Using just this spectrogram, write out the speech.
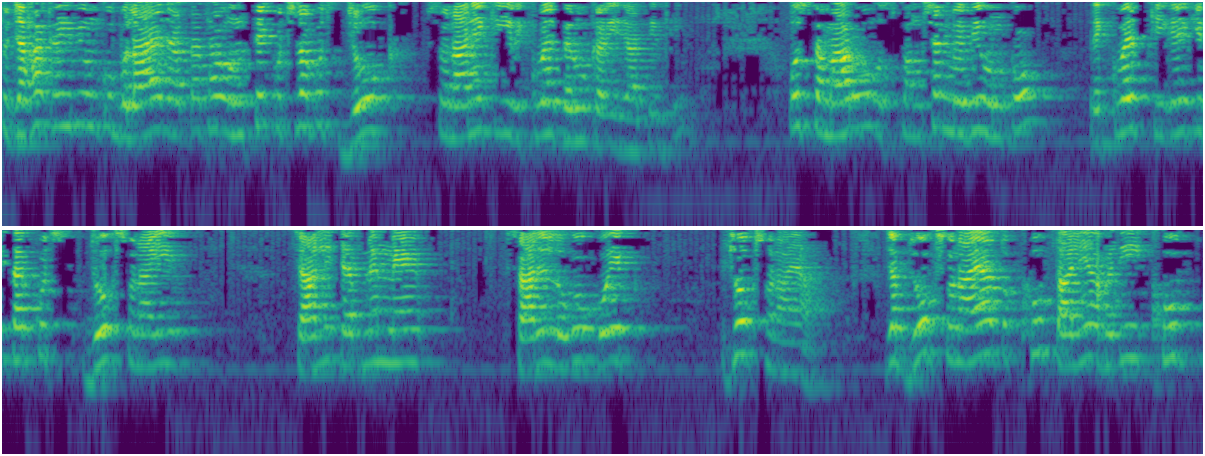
तो जहाँ कहीं भी उनको बुलाया जाता था, उनसे कुछ ना कुछ जोक सुनाने की रिक्वेस्ट ज़रूर करी जाती थी। उस समारोह, उस फ़ंक्शन में भी उनको रिक्वेस्ट की गई कि, सर, कुछ जोक सुनाइए। चार्ली चैपलिन ने सारे लोगों को एक जोक सुनाया। जब जोक सुनाया तो खूब तालियाँ बजी खूब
